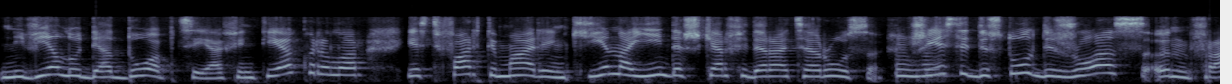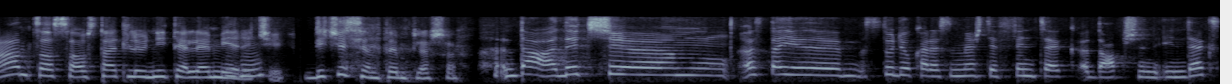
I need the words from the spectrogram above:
nivelul de adopție a fintech-urilor este foarte mare în China, India și chiar Federația Rusă. Mm-hmm. Și este destul de jos în Franța sau Statele Unite ale Americii. Uh-huh. De ce se întâmplă așa? Da, deci ăsta e studiul care se numește FinTech Adoption Index,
